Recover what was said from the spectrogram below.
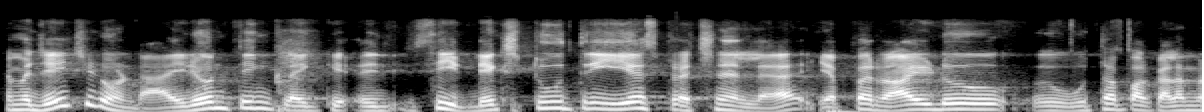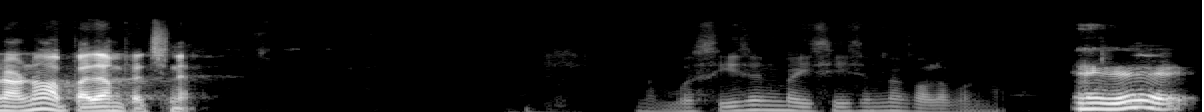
நம்ம ஜெயிச்சிடுவோம்டா. I don't think like see next two three years பிரச்சனை இல்ல. எப்ப ராய்டு உத்தப்பா கிளம்புறானோ அப்பதான் பிரச்சனை. நம்ம சீசன் பை சீசன் தான் ஃபாலோ பண்ணோம். எனக்கு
